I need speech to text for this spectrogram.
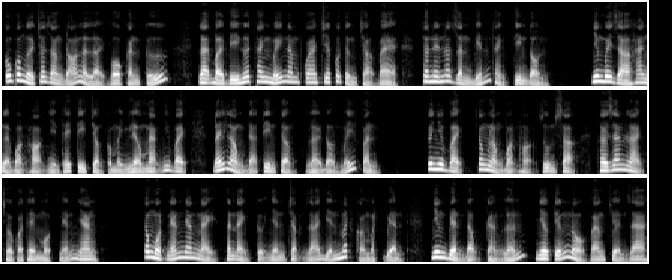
cũng có người cho rằng đó là lời vô căn cứ. Lại bởi vì hứa thanh mấy năm qua chưa có từng trở về, cho nên nó dần biến thành tin đồn. Nhưng bây giờ hai người bọn họ nhìn thấy ty trưởng của mình liều mạng như vậy, đáy lòng đã tin tưởng lời đồn mấy phần. Cứ như vậy, trong lòng bọn họ run sợ, thời gian lại trôi qua thêm một nén nhang. Trong một nén nhang này, thân ảnh cự nhân chậm rãi biến mất khỏi mặt biển, nhưng biển động càng lớn, nhiều tiếng nổ vang truyền ra,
